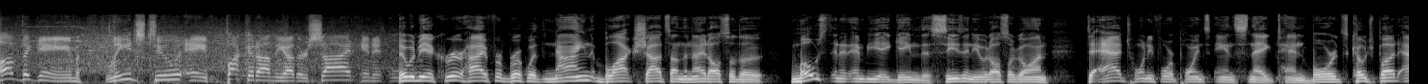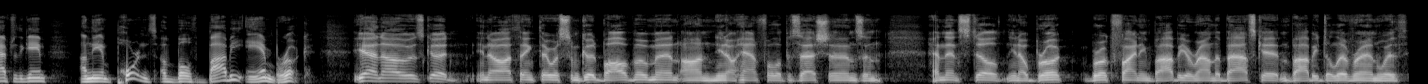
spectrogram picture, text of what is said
of the game leads to a bucket on the other side. And it, it would be a career high for Brook with nine block shots on the night. Also, the most in an NBA game this season. He would also go on to add 24 points and snag 10 boards. Coach Bud, after the game, on the importance of both Bobby and Brook. Yeah, no, it was good. You know, I think there was some good ball movement on you know handful of possessions, and and then still you know Brook Brook finding Bobby around the basket and Bobby delivering with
